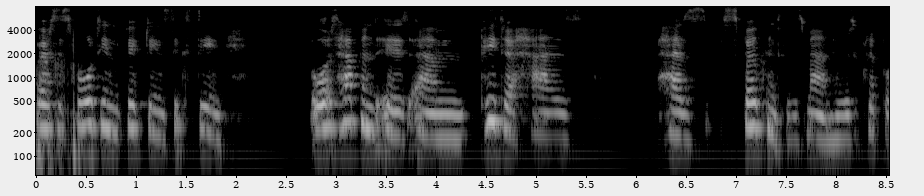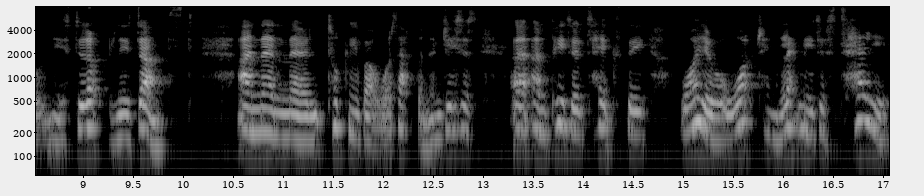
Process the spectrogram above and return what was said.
Verses 14, 15, 16. What's happened is um, Peter has has spoken to this man who was a cripple and he stood up and he's danced. And then they're talking about what's happened and jesus uh, and peter takes the while you were watching let me just tell you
